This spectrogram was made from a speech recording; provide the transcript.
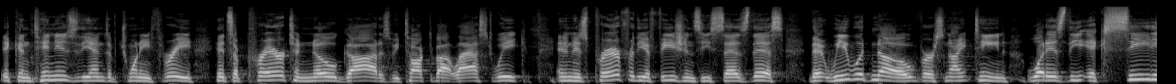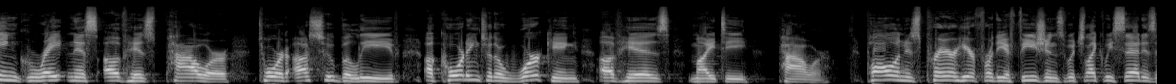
It continues to the end of 23. It's a prayer to know God, as we talked about last week. And in his prayer for the Ephesians, he says this that we would know, verse 19, what is the exceeding greatness of his power toward us who believe, according to the working of his mighty power. Paul, in his prayer here for the Ephesians, which, like we said, is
